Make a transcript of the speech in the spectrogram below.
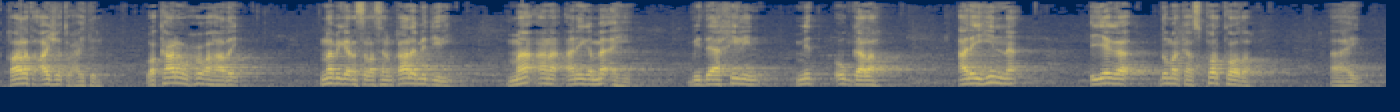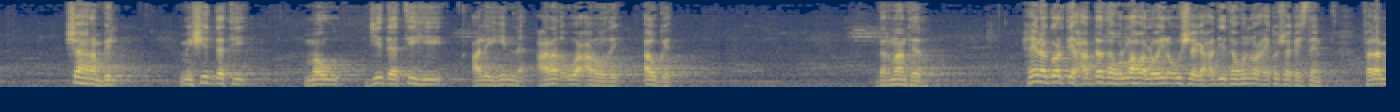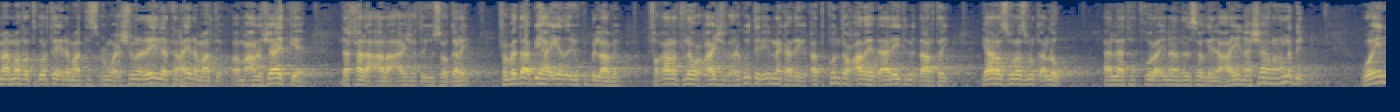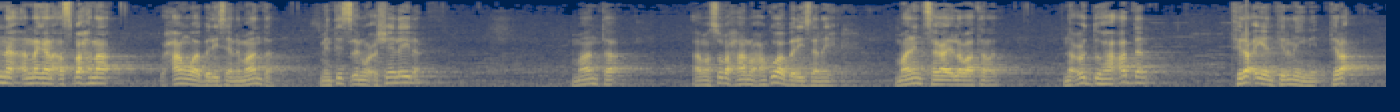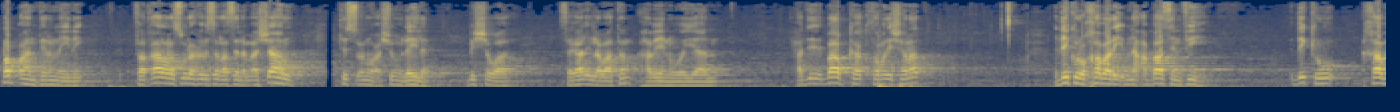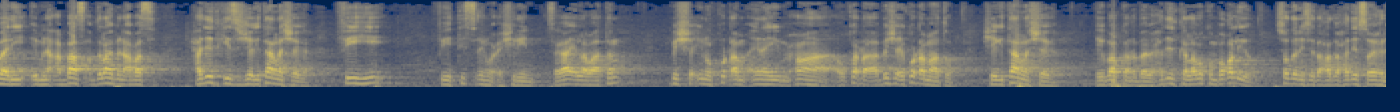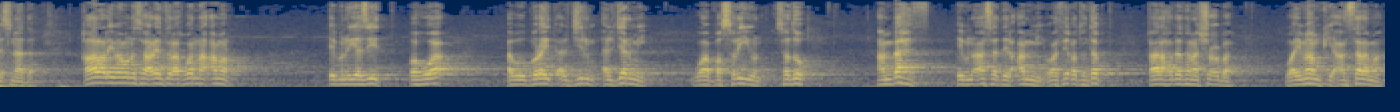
qaalat caaishatu waxay tihi wa kaana wuxuu ahaaday nabigeena sal slm qaala mid yidhi maa ana aniga ma ahi bidaakhilin mid u gala calayhinna iyaga dumarkaas korkooda ahay shahran bil min shiddati mawjidatihi calayhinna carada uga carooday awgeed darnaanteeda xiina goortii xadaahu llahu alweyne uu sheegay xadiiahuna waxay ku sheekaysteen falamaa madat goorti ay dhamaatay tiscun wacishruuna leylatan ay dhamaatay. Waa macalushaahidke dakhala calaa caaishata ayuu soo galay. Fabada biha iyada ayuu ku bilaabay. Faqaalat lahu caaishatu waxay ku tihi innaka adig qad kunta waxaad ahayd aalayt mid dhaartay. Yaa rasul rasuulka allow anlaa tadkhula inaad nala soo gelin calayna shahran hal bil. Wa ina annagana asbaxnaa waxaan waa berisanay maanta min tiscin wacishriin leyla maanta ama subaxan waxaan ku waa berisanay maalinta sagaal iyo labaatanaad nacuduhaa caddan tiro ayaan tirinaynay tiro dhab aan tirinaynay. Faqaala rasul uu sal slm ashahru tiscun wacishruun leyla bisha waa sagaal iyo labaatan habeen weeyaan. Baabka toban iyo shanaad. Dikru khabari ibni cabaasin fiihi. Dikru khabari ibni cabaas cabdullahi bn cabaas xadiidkiisa sheegitaan la sheega. Fiihi fii tiscin wacishriin sagaal iyo labaatan. Bisha inuu ku inay mxuu ahaa bisha ay ku dhammaato sheegitaan la sheega ayuu baabkan ubaabay xadiidka laba kun boqol iyo soddon iyo saddexaad waa xadid saxiix isnaad qaala aimam nasa ala abarna camr ibnu yaziid wa huwa abu burayd aljarmi wa basriyu saduuq can bahth ibnu asad alcami wa iqatun tabt qaala xadaana shucba waa imaamkii can salma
